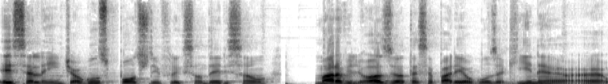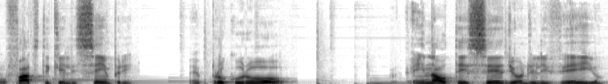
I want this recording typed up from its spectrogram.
excelente. Alguns pontos de inflexão dele são maravilhosos. Eu até separei alguns aqui, né? É, o fato de que ele sempre é, procurou enaltecer de onde ele veio,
